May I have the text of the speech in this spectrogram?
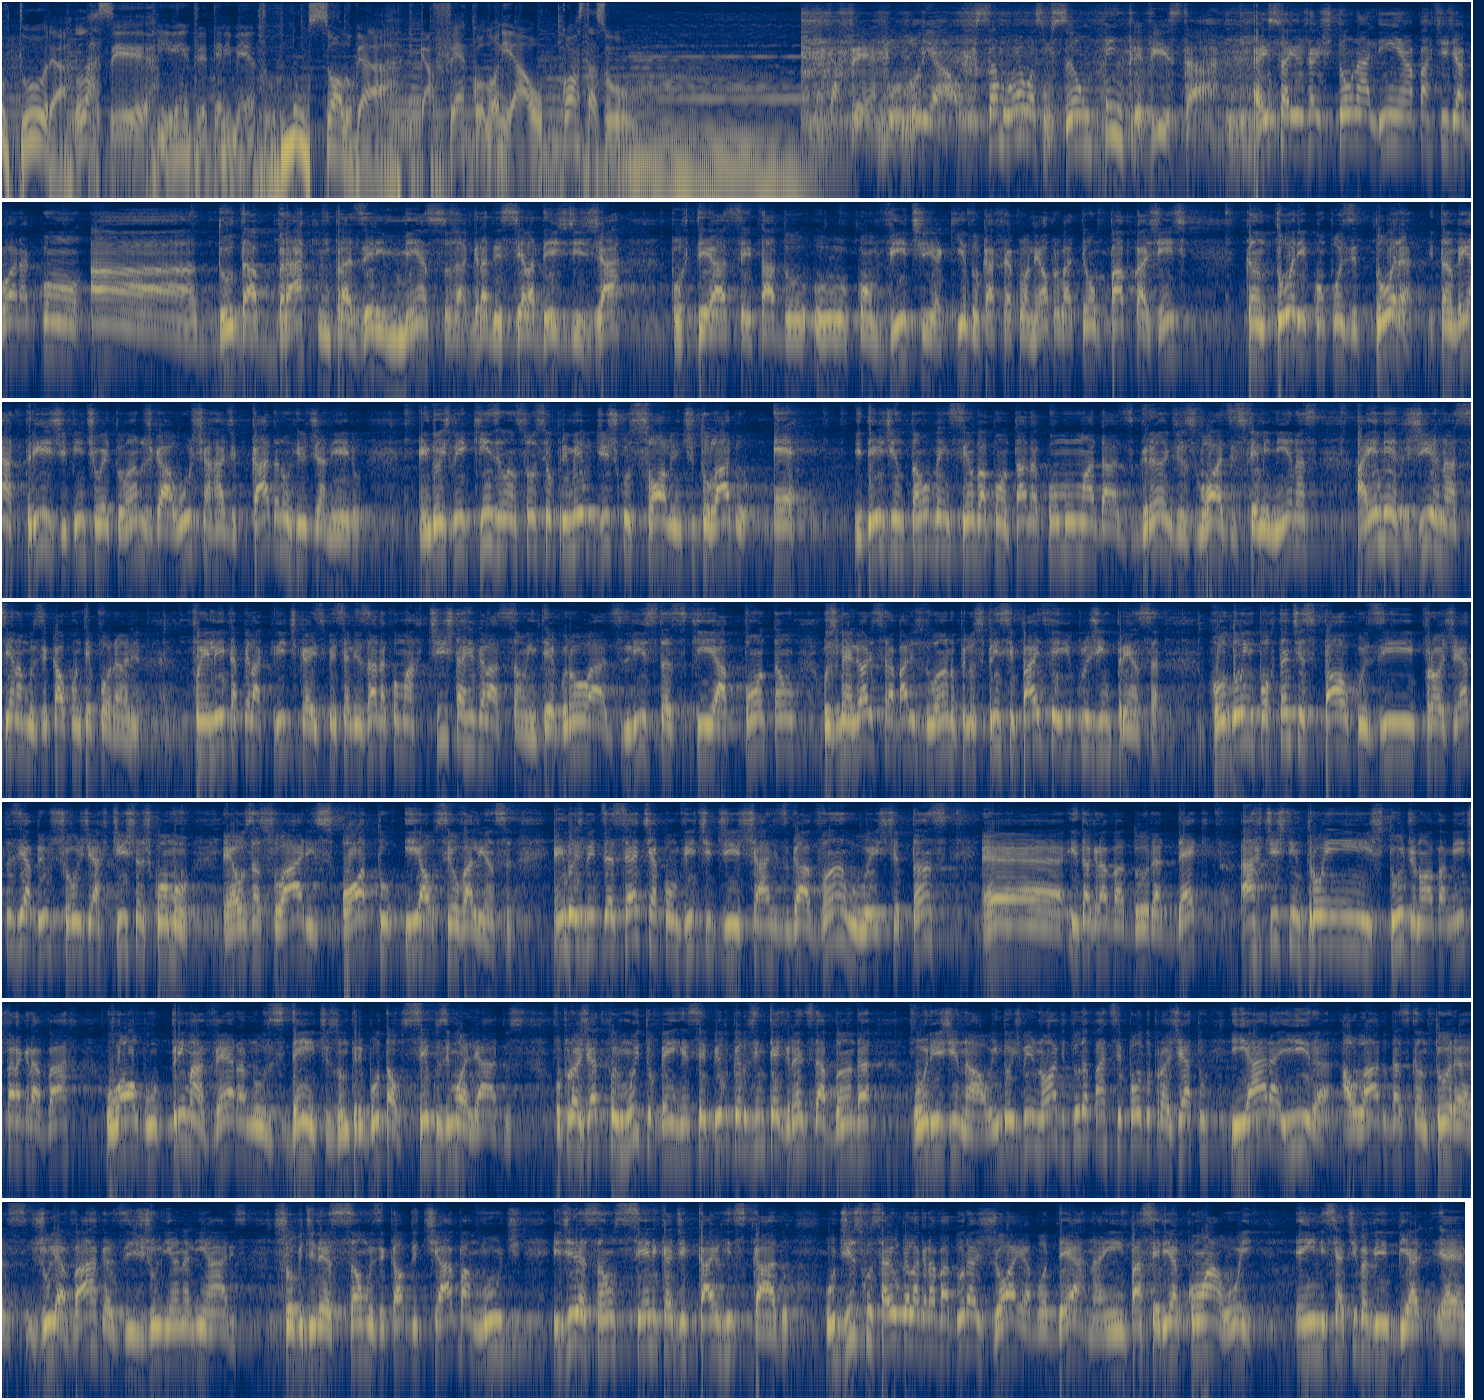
cultura, lazer e entretenimento num só lugar. Café Colonial Costa Azul. Café Colonial. Samuel Assunção, entrevista. É isso aí, eu já estou na linha a partir de agora com a Duda Brack. Um prazer imenso agradecê-la desde já por ter aceitado o convite aqui do Café Colonial para bater um papo com a gente cantora e compositora e também atriz de 28 anos, gaúcha, radicada no Rio de Janeiro. Em 2015 lançou seu primeiro disco solo intitulado É, e desde então vem sendo apontada como uma das grandes vozes femininas a emergir na cena musical contemporânea. Foi eleita pela crítica especializada como artista revelação, integrou as listas que apontam os melhores trabalhos do ano pelos principais veículos de imprensa rodou importantes palcos e projetos e abriu shows de artistas como Elza Soares, Otto e Alceu Valença. Em 2017, a convite de Charles Gavan, o ex-Titãs, é, e da gravadora DEC, a artista entrou em estúdio novamente para gravar o álbum Primavera nos Dentes, um tributo aos secos e molhados. O projeto foi muito bem recebido pelos integrantes da banda original. Em 2009, Duda participou do projeto Iaraíra, ao lado das cantoras Júlia Vargas e Juliana Linhares, sob direção musical de Tiago Amude e direção cênica de Caio Riscado. O disco saiu pela gravadora Joia Moderna, em parceria com a Oi, em iniciativa é,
